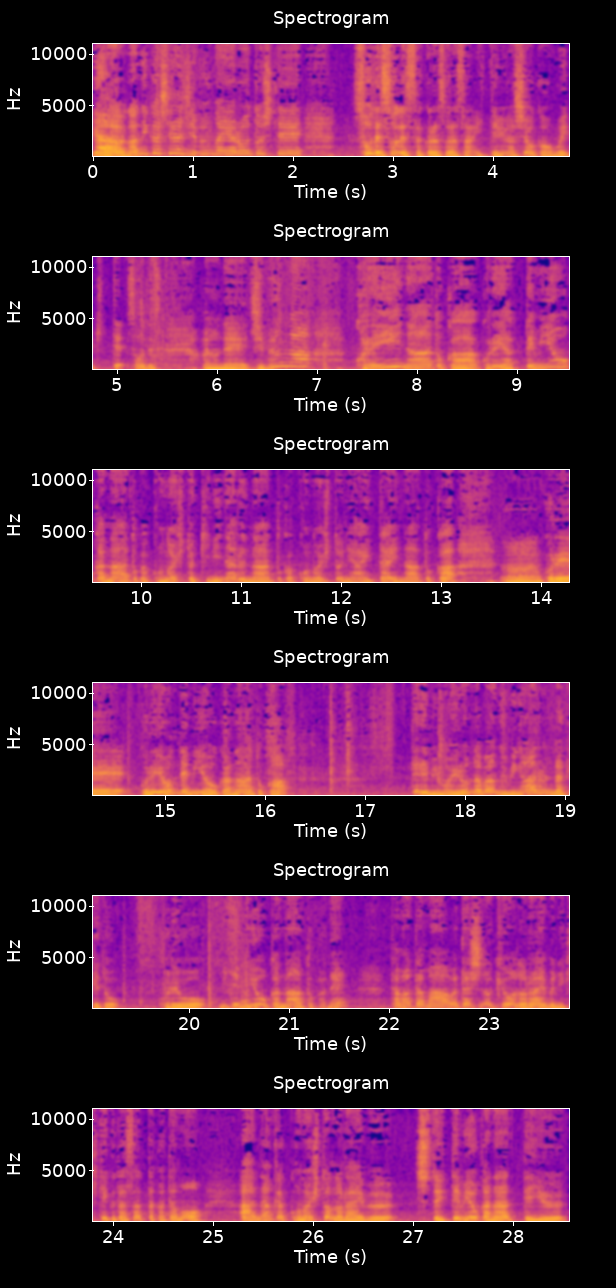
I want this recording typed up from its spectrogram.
いや何かしら自分がやろうとしてそうですそうです桜空さん行ってみましょうか思い切って。そうです。あのね自分がこれいいなとかこれやってみようかなとかこの人気になるなとかこの人に会いたいなとかうんこれこれ読んでみようかなとかテレビもいろんな番組があるんだけどこれを見てみようかなとかね。たまたま私の今日のライブに来てくださった方もあなんかこの人のライブちょっと行ってみようかなっていう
